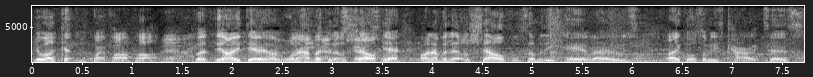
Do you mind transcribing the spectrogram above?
yeah, well, I kept them quite far apart. Yeah. But the idea is I want to have like a little shelf. Yeah, I want to have a little shelf of some of these heroes, like or some of these characters.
